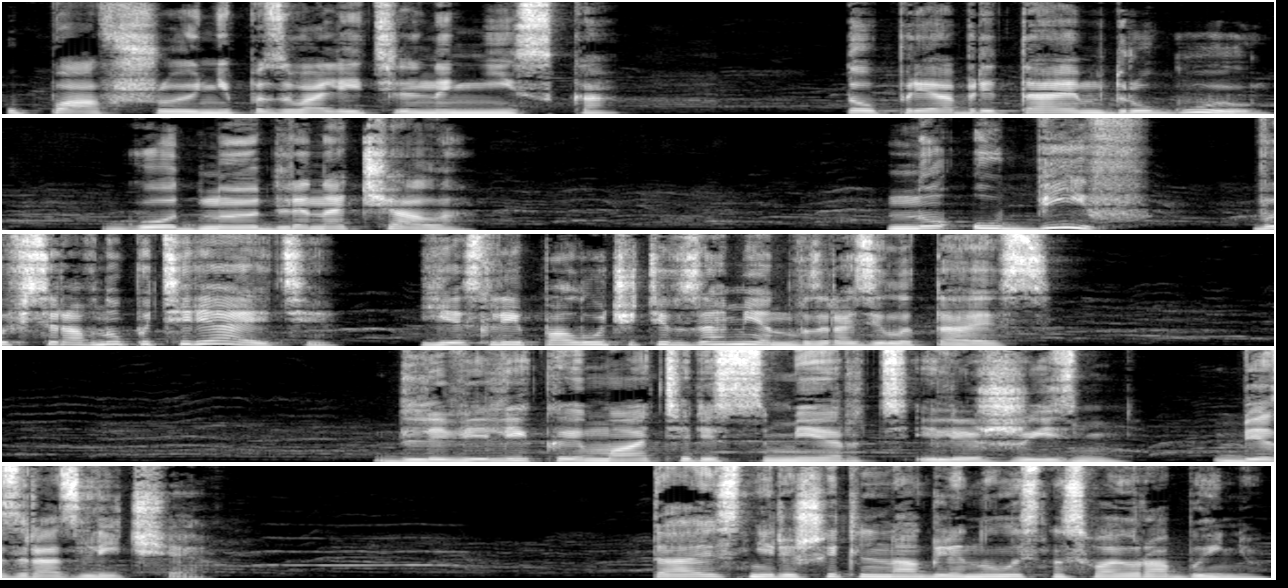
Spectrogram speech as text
упавшую непозволительно низко, то приобретаем другую, годную для начала – «Но убив, вы все равно потеряете, если и получите взамен», — возразила Таис. «Для Великой Матери смерть или жизнь — безразличие». Таис нерешительно оглянулась на свою рабыню.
